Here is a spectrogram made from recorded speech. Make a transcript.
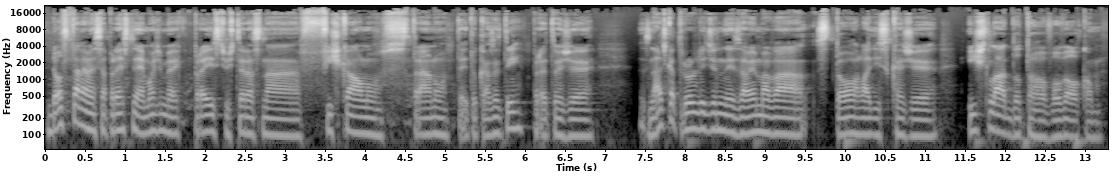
Dostaneme sa presne, môžeme prejsť už teraz na fiškálnu stranu tejto kazety, pretože značka True Religion je zaujímavá z toho hľadiska, že išla do toho vo veľkom.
